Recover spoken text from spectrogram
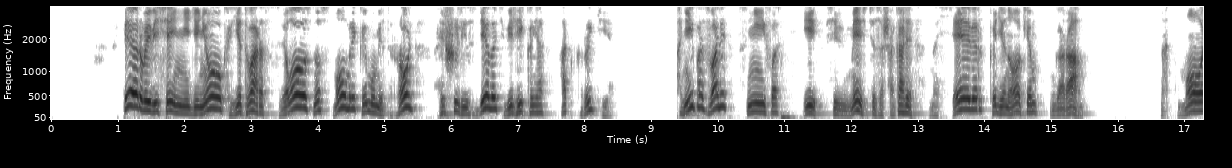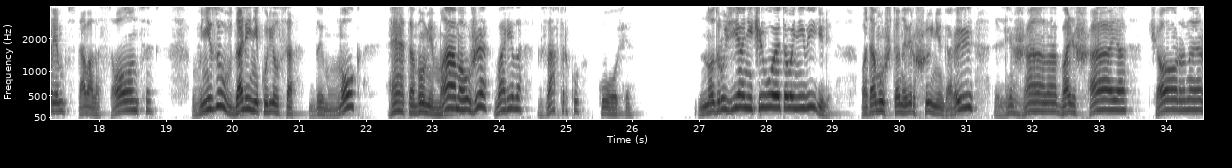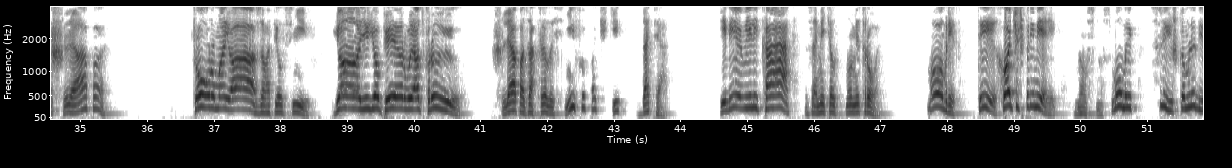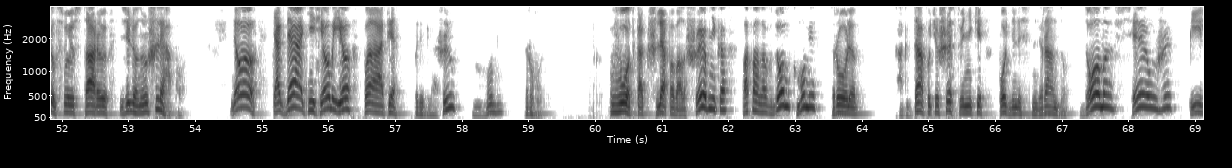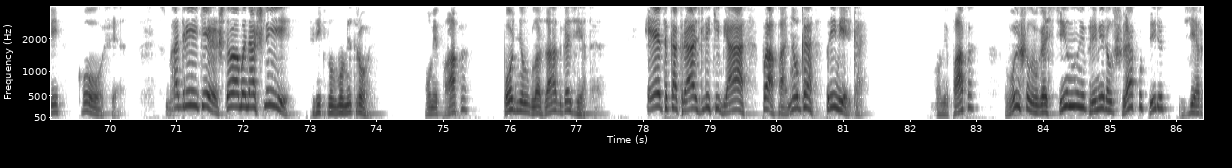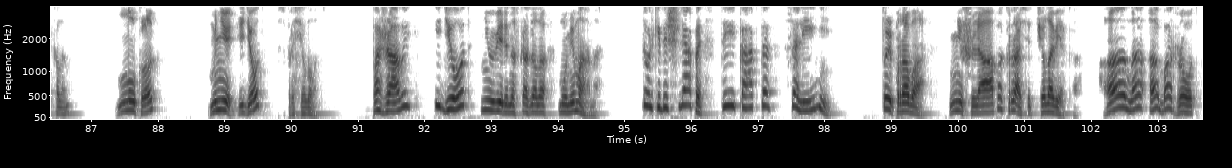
В первый весенний денек едва расцвело, но Смомрик и Мумитроль решили сделать великое открытие. Они позвали Снифа и все вместе зашагали на север к одиноким горам. Над морем вставало солнце, внизу в долине курился дымок, эта муми-мама уже варила к завтраку кофе. Но друзья ничего этого не видели, потому что на вершине горы лежала большая черная шляпа. «Чур моя!» — завопил Сниф. «Я ее первый открыл!» Шляпа закрыла Снифа почти до пят тебе велика, — заметил Мумитроль. — Мумрик, ты хочешь примерить? Нос-нос Мумрик слишком любил свою старую зеленую шляпу. — Ну, тогда отнесем ее папе, — предложил Мумитроль. Вот как шляпа волшебника попала в дом к муми-троллю. Когда путешественники поднялись на веранду дома, все уже пили кофе. «Смотрите, что мы нашли!» — крикнул мумитроль. Муми-папа поднял глаза от газеты. «Это как раз для тебя, папа. Ну-ка, примерь-ка». Муми-папа вышел в гостиную и примерил шляпу перед зеркалом. «Ну как? Мне идет?» — спросил он. «Пожалуй, идет», — неуверенно сказала Муми-мама. «Только без шляпы ты как-то солидней». «Ты права, не шляпа красит человека, а наоборот»,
